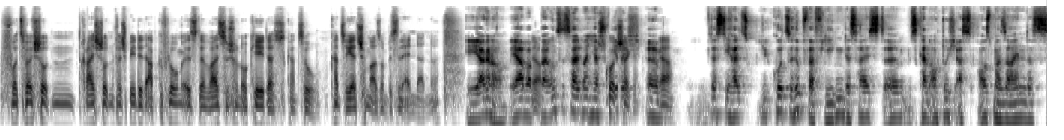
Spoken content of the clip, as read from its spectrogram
vor zwölf Stunden, drei Stunden verspätet abgeflogen ist, dann weißt du schon, okay, das kannst du, kannst du jetzt schon mal so ein bisschen ändern. Ne? Ja, genau. Ja, aber ja. bei uns ist halt manchmal schwierig, ähm, ja. dass die halt kurze Hüpfer fliegen. Das heißt, äh, es kann auch durchaus mal sein, dass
